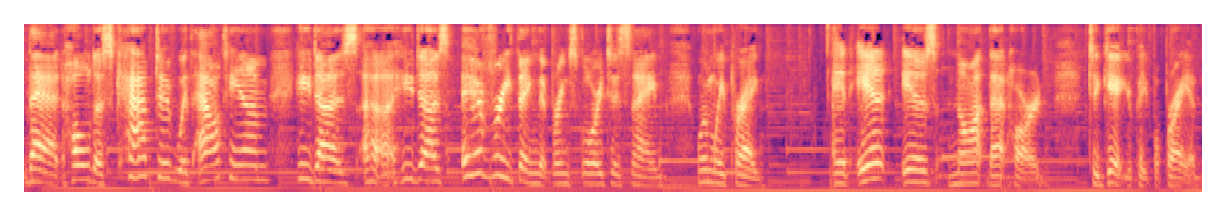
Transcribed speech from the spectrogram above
that hold us captive without Him. He does. Uh, he does everything that brings glory to His name when we pray, and it is not that hard to get your people praying.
